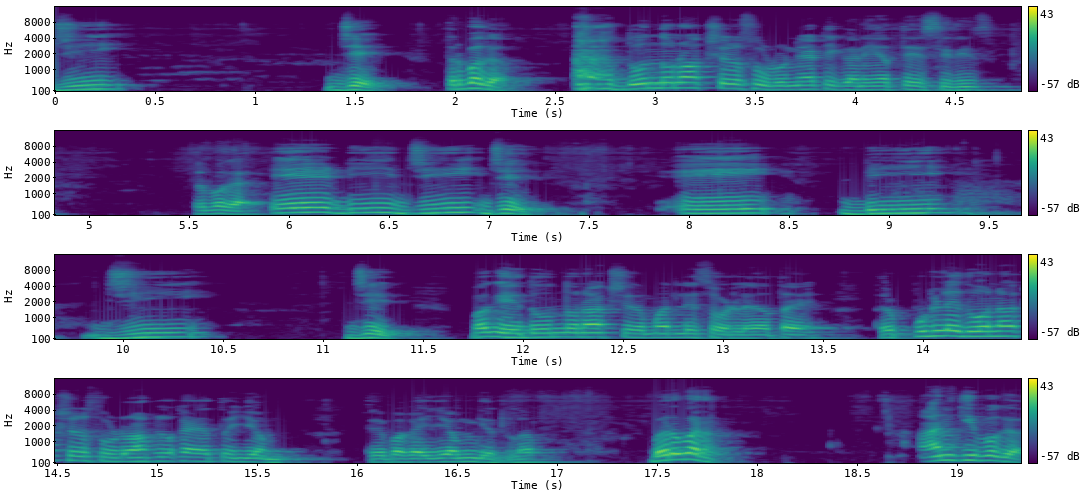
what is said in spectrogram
जी जे तर बघा दोन दोन अक्षर सोडून या ठिकाणी येते सिरीज तर बघा ए डी जी जे ए डी जी जे बघा हे दोन दोन अक्षर मधले सोडले जात आहे. तर पुढले दोन अक्षर सोडून आपल्याला काय येतं? यम ते बघा यम घेतला. बरोबर? आणखी बघा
